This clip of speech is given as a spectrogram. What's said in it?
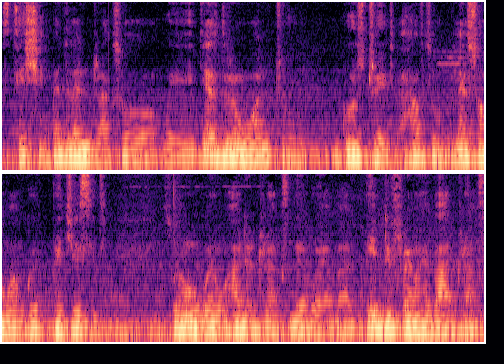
station peddling drugs, so we just didn't want to go straight. I have to let someone go purchase it. So when we had the drugs. There were about eight different herbal drugs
